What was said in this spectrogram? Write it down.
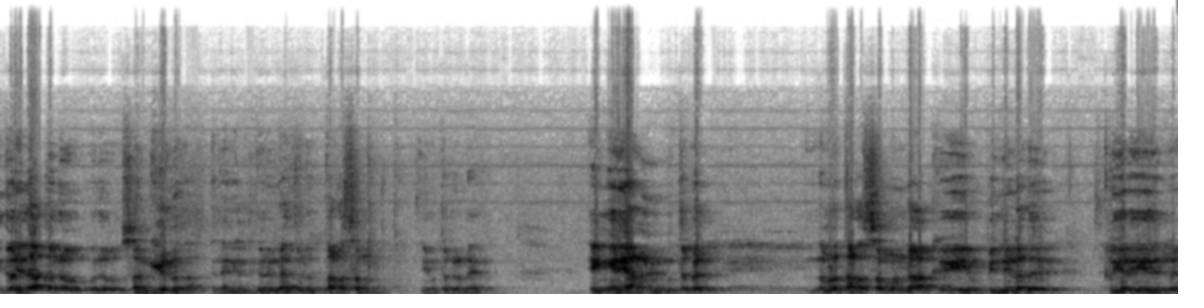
ഇതുവരെ ഇല്ലാത്തൊരു ഒരു സങ്കീർണത അല്ലെങ്കിൽ ഇതുവരെ ഇല്ലാത്തൊരു തടസ്സം ഈ മുത്തപ്പൻ ഉണ്ടായിരുന്നു. എങ്ങനെയാണ് മുത്തപ്പൻ നമ്മൾ തടസ്സം ഉണ്ടാക്കുകയും പിന്നീട് അത് ക്ലിയർ ചെയ്തിട്ട്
